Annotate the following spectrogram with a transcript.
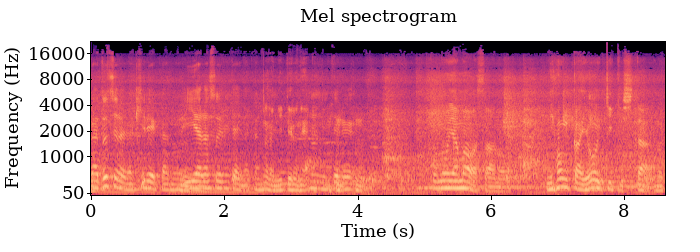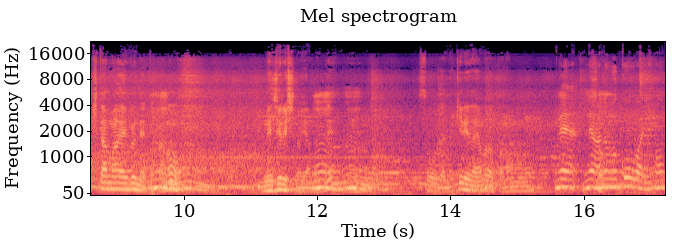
がどちらが綺麗かの言い争いみたいな感じ。なんか似てるね、うん似てる。う んこの山はさあの日本海を行き来したあの北前船とかの目印の山ね、うん。うん。そうだよね。綺麗な山だったなねねあの向こうは日本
